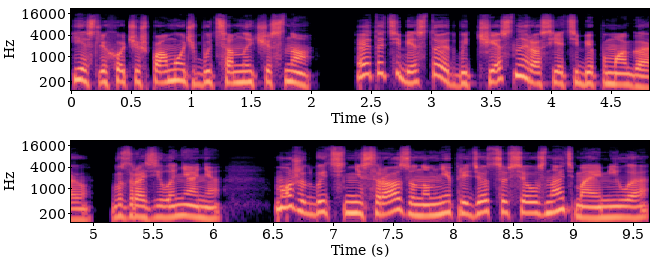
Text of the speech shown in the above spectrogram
«Если хочешь помочь, будь со мной честна». «Это тебе стоит быть честной, раз я тебе помогаю», — возразила няня. «Может быть, не сразу, но мне придется все узнать, моя милая.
